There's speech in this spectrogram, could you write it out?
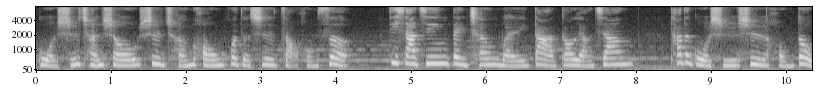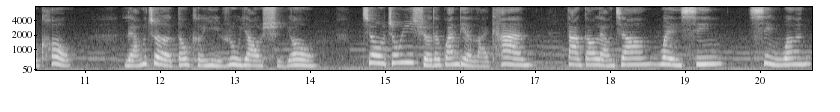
果实成熟是橙红或者是枣红色。地下茎被称为大高粱姜，它的果实是红豆蔻，两者都可以入药使用。就中医学的观点来看，大高粱姜味辛，性温，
